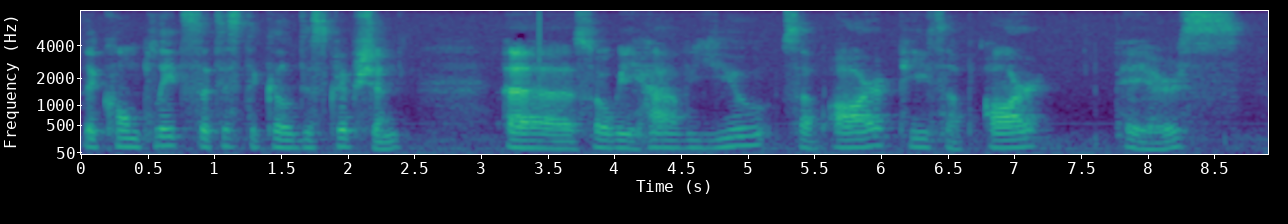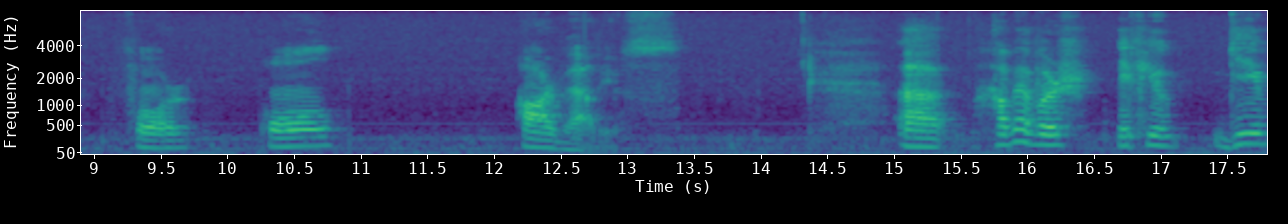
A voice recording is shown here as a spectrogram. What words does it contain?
the complete statistical description. Uh, so we have u sub r, p sub r pairs for all r values. Uh, however, if you give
